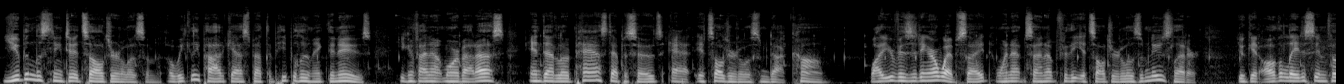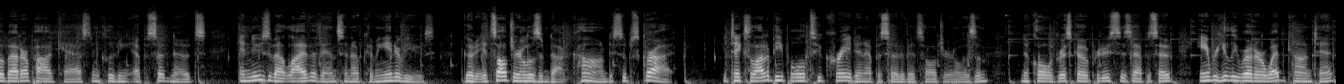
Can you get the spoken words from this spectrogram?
You've been listening to It's All Journalism, a weekly podcast about the people who make the news. You can find out more about us and download past episodes at itsalljournalism.com. While you're visiting our website, why not sign up for the It's All Journalism newsletter? You'll get all the latest info about our podcast, including episode notes and news about live events and upcoming interviews. Go to itsalljournalism.com to subscribe. It takes a lot of people to create an episode of It's All Journalism. Nicole Grisco produced this episode. Amber Healy wrote our web content.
